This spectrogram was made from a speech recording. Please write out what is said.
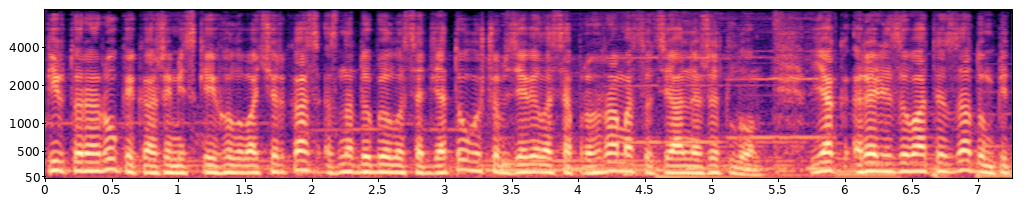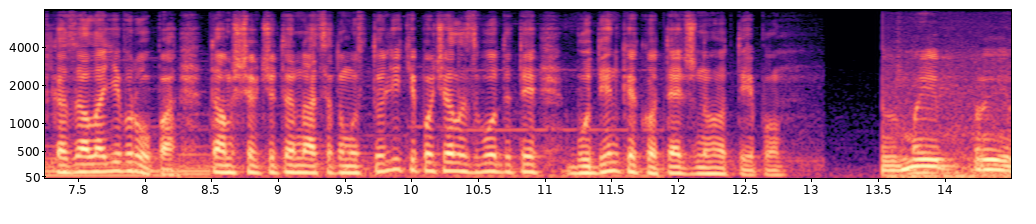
Півтора роки, каже міський голова Черкас, знадобилося для того, щоб з'явилася програма Соціальне житло. Як реалізувати задум, підказала Європа. Там ще в 14 столітті почали зводити будинки котеджного типу. Ми при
